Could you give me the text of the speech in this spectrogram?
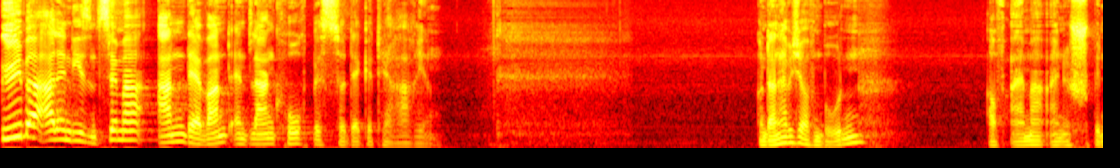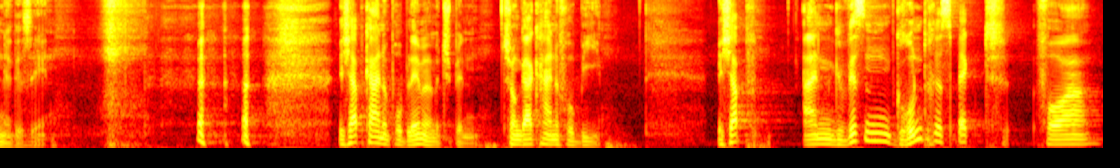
Überall in diesem Zimmer, an der Wand entlang, hoch bis zur Decke Terrarien. Und dann habe ich auf dem Boden auf einmal eine Spinne gesehen. ich habe keine Probleme mit Spinnen, schon gar keine Phobie. Ich habe einen gewissen Grundrespekt vor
